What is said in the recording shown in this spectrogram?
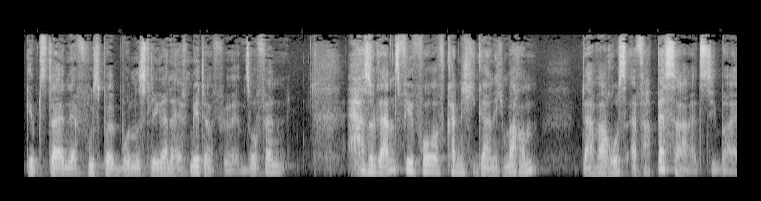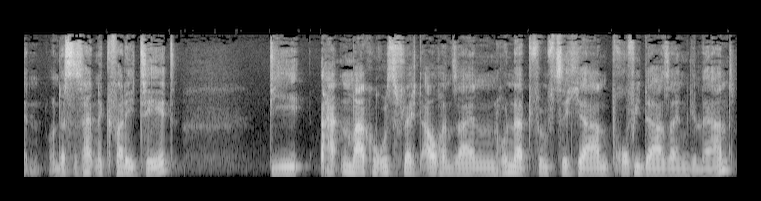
gibt es da in der Fußball-Bundesliga eine Elfmeter für. Insofern, ja, so ganz viel Vorwurf kann ich gar nicht machen. Da war Russ einfach besser als die beiden. Und das ist halt eine Qualität, die hatten Marco Russ vielleicht auch in seinen 150 Jahren Profi-Dasein gelernt.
